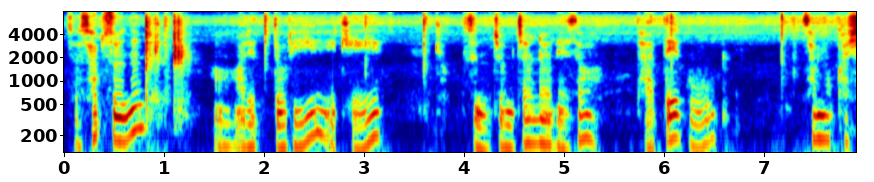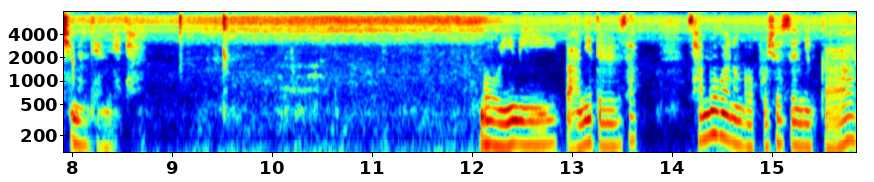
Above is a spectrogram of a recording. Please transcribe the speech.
자, 삽수는 어, 아랫돌이 이렇게 격순 좀 잘라내서 다 떼고 삽목하시면 됩니다. 뭐 이미 많이들 삽, 삽목하는 거 보셨으니까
